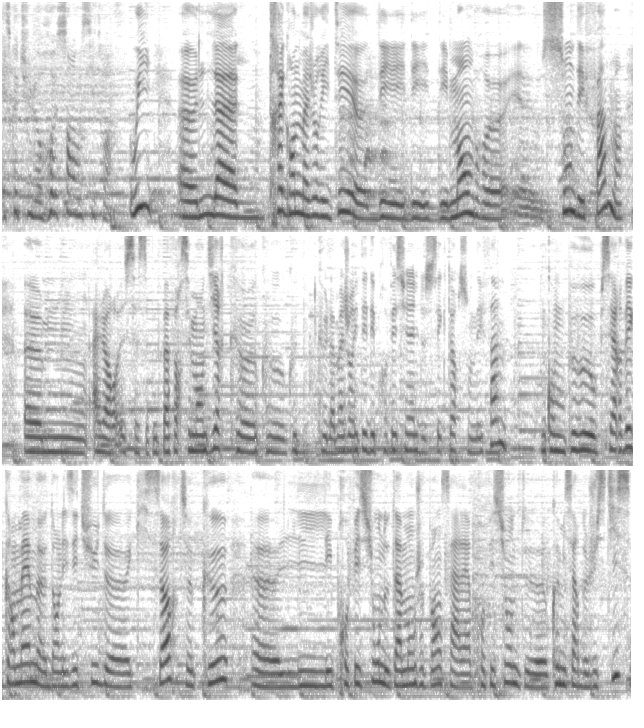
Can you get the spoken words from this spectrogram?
Est-ce que tu le ressens aussi, toi? Oui, la très grande majorité des, membres sont des femmes. alors, ça ne veut pas forcément dire que, la majorité des professionnels de ce secteur sont des femmes, donc on peut observer quand même dans les études euh, qui sortent que euh, les professions, notamment je pense à la profession de commissaire de justice,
